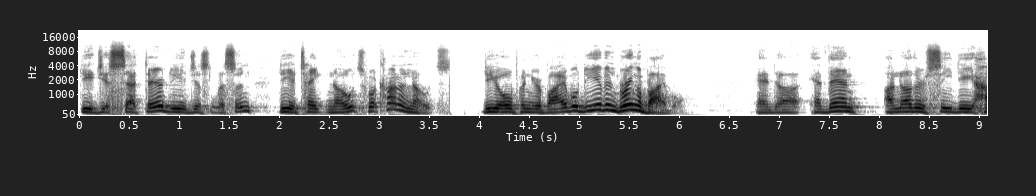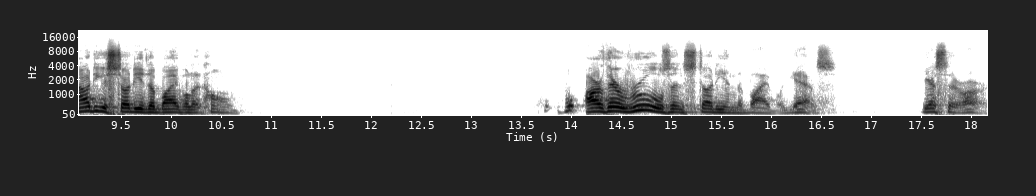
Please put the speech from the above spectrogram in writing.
Do you just sit there? Do you just listen? Do you take notes? What kind of notes? Do you open your Bible? Do you even bring a Bible? And, uh, and then another CD How do you study the Bible at home? Are there rules in studying the Bible? Yes. Yes, there are.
